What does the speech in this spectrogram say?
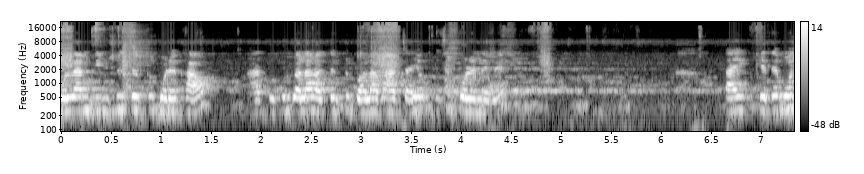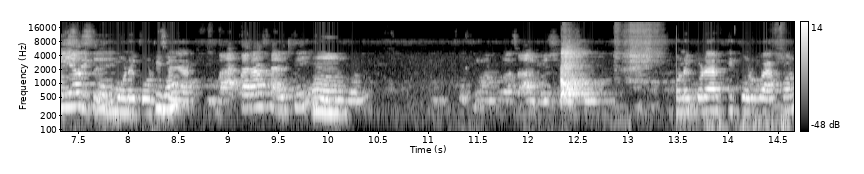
বললাম ডিম সুইচ একটু করে খাও। আর দুপুরবেলা হয়তো একটু গলা ভাত যাই হোক কিছু করে নেবে। তাই খেতে বসছি খুব মনে পড়ছে আর মনে করে আর কি করব এখন?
